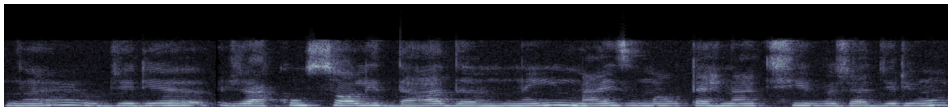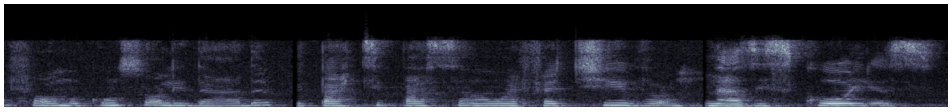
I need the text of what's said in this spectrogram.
né, eu diria já consolidada, nem mais uma alternativa, já diria uma forma consolidada de participação efetiva nas escolhas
